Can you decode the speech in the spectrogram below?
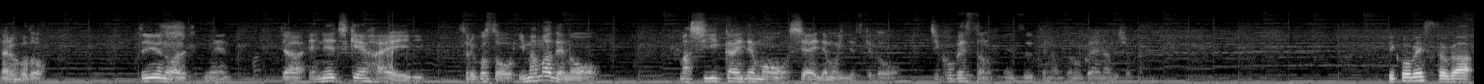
なるほど。というのはですね、じゃあ NHK 杯、それこそ今までの、まあ、市議会でも試合でもいいんですけど、自己ベストの点数っていうのはどのくらいなんでしょうか？自己ベストが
